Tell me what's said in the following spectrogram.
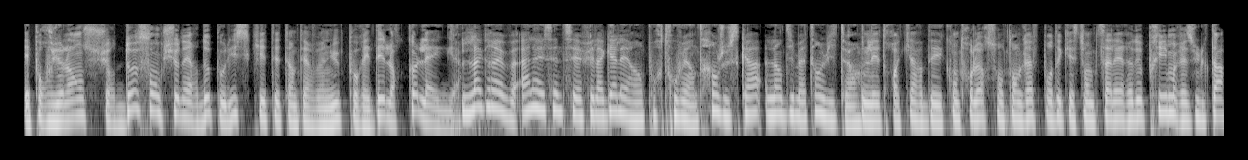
et pour violence sur deux fonctionnaires de police qui étaient intervenus pour aider leurs collègues. La grève à la SNCF et la galère hein, pour trouver un train jusqu'à lundi matin 8h. Les trois quarts des contrôleurs sont en grève pour des questions de salaire et de primes. Résultat,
